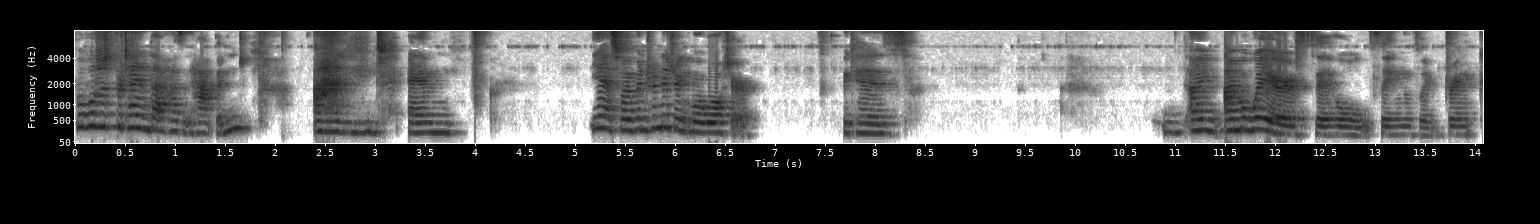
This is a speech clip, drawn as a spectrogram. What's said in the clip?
But we'll just pretend that hasn't happened. And um, yeah, so I've been trying to drink more water because I, I'm aware of the whole thing of like drink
